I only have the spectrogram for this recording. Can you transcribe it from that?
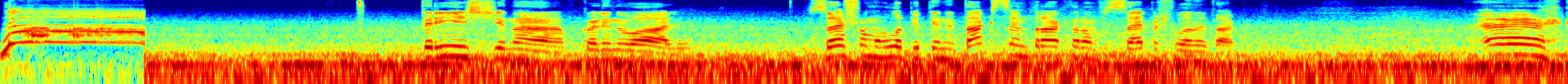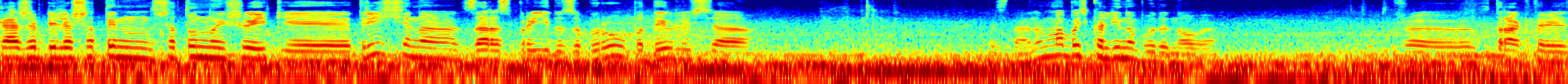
No! Тріщина в колінвалі. Все, що могло піти не так з цим трактором, все пішло не так. Ех, каже, біля шатин, шатунної шийки тріщина. Зараз приїду, заберу, подивлюся. Не знаю, ну, мабуть, коліно буде нове. Тут вже в тракторі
